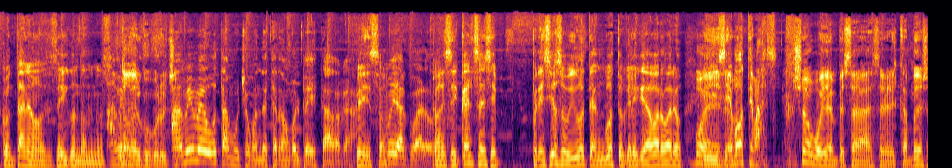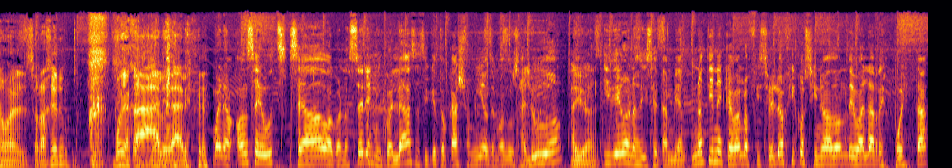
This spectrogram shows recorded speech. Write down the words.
Contanos, seguí contándonos. a mí, Todo el cucurucho. A mí me gusta mucho cuando Esther da un golpe de estado acá. Eso. Muy de acuerdo. Cuando se calza ese precioso bigote angosto que le queda bárbaro Bueno. y dice, vos te vas. Yo voy a empezar a hacer el a llamar al cerrajero. Voy a cambiar. Dale, dale. Bueno, 11 UTS se ha dado a conocer, es Nicolás, así que tocayo mío, te mando un saludo. Ahí va. Y Diego nos dice también, no tiene que ver lo fisiológico, sino a dónde va la respuesta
